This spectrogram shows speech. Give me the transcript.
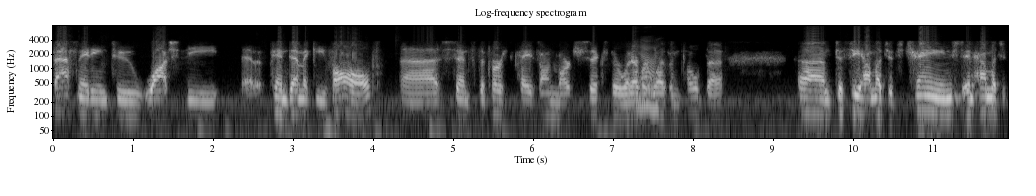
fascinating to watch the uh, pandemic evolve uh, since the first case on March 6th or whatever Yeah. it was in Tulsa. Um, to see how much it's changed and how much it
